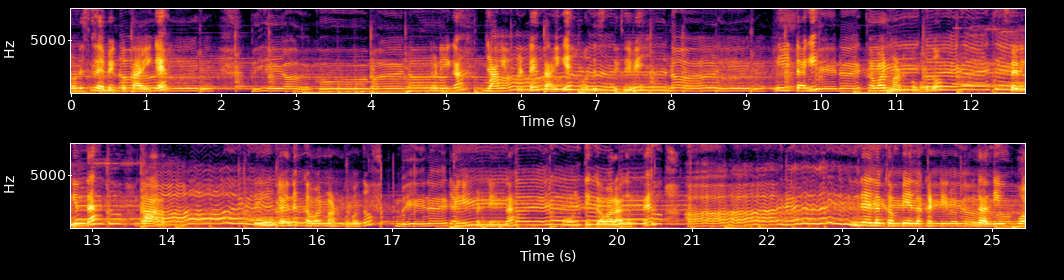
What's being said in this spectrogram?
ತೊಡಿಸ್ಲೇಬೇಕು ತಾಯಿಗೆ. ನೋಡಿ ಈಗ ಜಾಗಿಟ್ ಬಟ್ಟೆ ತಾಯಿಗೆ ಹೊದಿಸ್ತಿದ್ದೀವಿ. ನೀಟಾಗಿ ಕವರ್ ಮಾಡ್ಕೋಬೋದು. ಸರಿಗಿಂದ ಈಗ ತೆಂಗಿನಕಾಯಿನ ಕವರ್ ಮಾಡ್ಕೋಬೋದು. ಬೇರೆ ಪೂರ್ತಿ ಕವರ್ ಆಗುತ್ತೆ. ಎಲ್ಲ ಕಂಬಿ ಎಲ್ಲ ಕಟ್ಟಿರೋದ್ರಿಂದ ಅಲ್ಲಿ ಹೂವು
